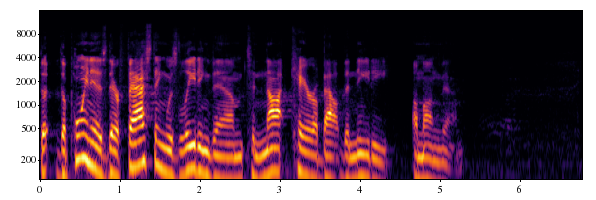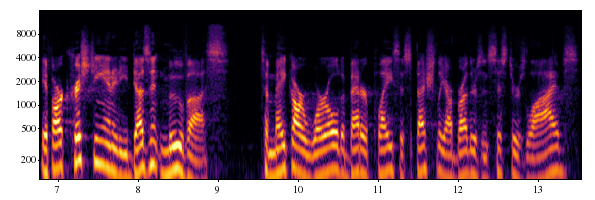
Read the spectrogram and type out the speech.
The, the point is, their fasting was leading them to not care about the needy among them. If our Christianity doesn't move us to make our world a better place, especially our brothers and sisters' lives,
